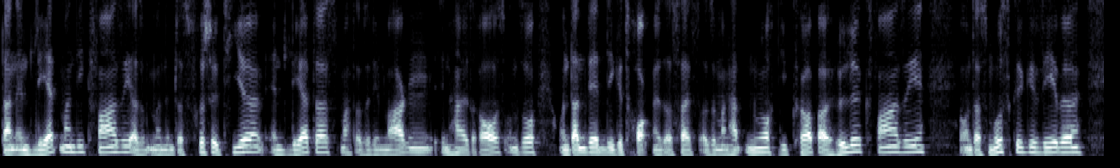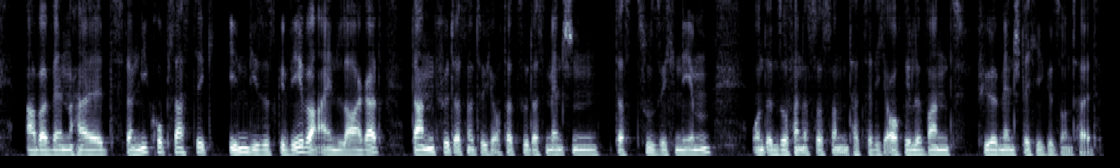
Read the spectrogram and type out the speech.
dann entleert man die quasi. Also man nimmt das frische Tier, entleert das, macht also den Mageninhalt raus und so. Und dann werden die getrocknet trocknet. Das heißt also, man hat nur noch die Körperhülle quasi und das Muskelgewebe. Aber wenn halt dann Mikroplastik in dieses Gewebe einlagert, dann führt das natürlich auch dazu, dass Menschen das zu sich nehmen. Und insofern ist das dann tatsächlich auch relevant für menschliche Gesundheit.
